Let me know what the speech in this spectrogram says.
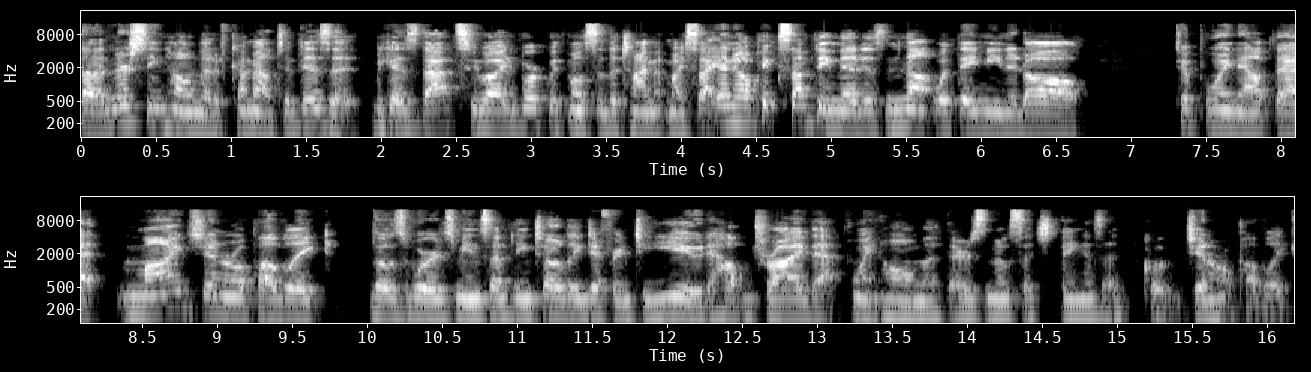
a, nursing home that have come out to visit because that's who I work with most of the time at my site. And I'll pick something that is not what they mean at all to point out that my general public those words mean something totally different to you to help drive that point home that there's no such thing as a quote general public.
